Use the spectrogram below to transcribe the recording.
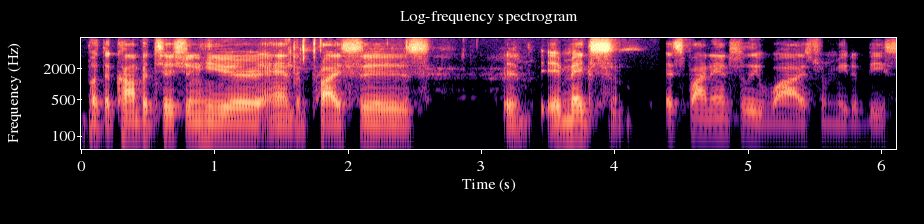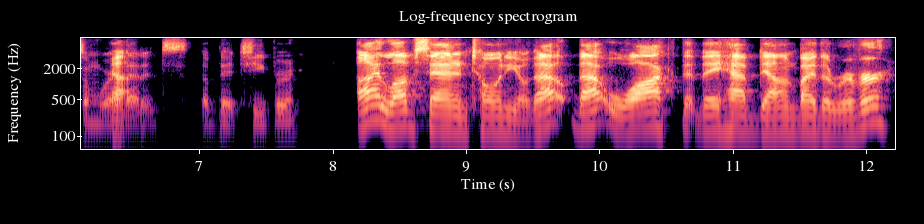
but the competition here and the prices, it, it makes it's financially wise for me to be somewhere yeah. that it's a bit cheaper. I love San Antonio. That that walk that they have down by the river.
